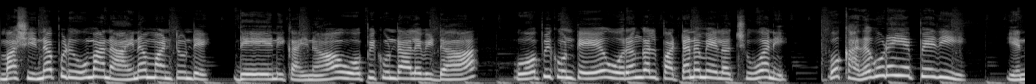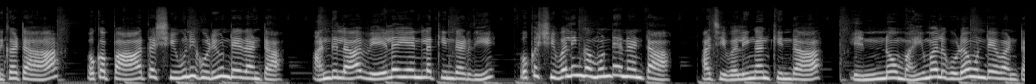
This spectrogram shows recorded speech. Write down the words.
మా చిన్నప్పుడు మా నాయనమ్మ అంటుండే దేనికైనా ఓపికండాలే బిడ్డా ఓపికుంటే వరంగల్ పట్టణమేలొచ్చు అని. ఓ కథ కూడా చెప్పేది. వెనుకట ఒక పాత శివుని గుడి ఉండేదంట. అందులో వేల ఏండ్ల కిందడిది ఒక శివలింగం ఉండేనంట. ఆ శివలింగం కింద ఎన్నో మహిమలు కూడా ఉండేవంట.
